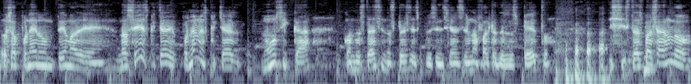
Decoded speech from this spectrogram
o sea, poner un tema de, no sé, escuchar, ponerme a escuchar música cuando estás en las clases presenciales es una falta de respeto. y si estás pasando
